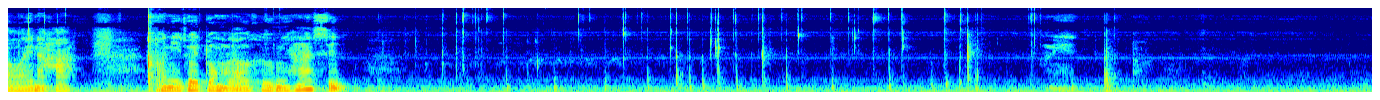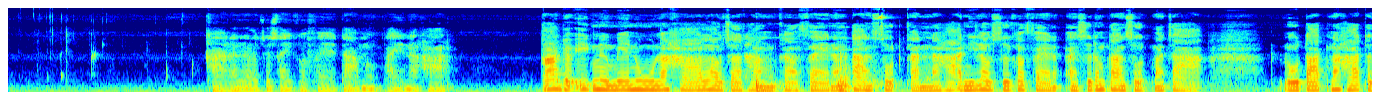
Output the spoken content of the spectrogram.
ร้อยนะคะ ตอนนี้ถ้วยตวงของเราก็คือมีห้าสิบ ค่ะแล้วเดี๋ยวเรา จะใส่กาแฟตามลงไปนะคะก็เดี๋ยวอีกหนึ่งเมนูนะคะ เราจะทำกาแฟน้ำตาลสดกันนะคะ อันนี้เราซื้อกาแฟซื้อน้ำตาลสดมาจากโลตัสนะคะ แต่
